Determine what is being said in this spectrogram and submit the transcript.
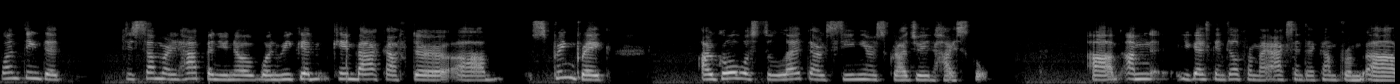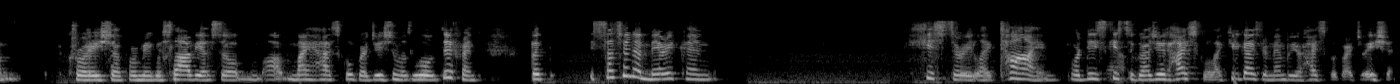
one thing that this summer it happened, you know, when we get, came back after um, spring break, our goal was to let our seniors graduate high school. Um, I'm, you guys can tell from my accent, I come from um, Croatia, from Yugoslavia, so uh, my high school graduation was a little different. But it's such an American history, like time for these kids to graduate high school. Like you guys remember your high school graduation.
